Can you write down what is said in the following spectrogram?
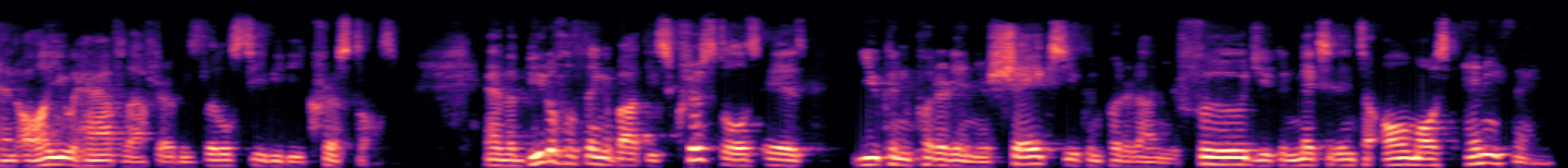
and all you have left are these little CBD crystals. And the beautiful thing about these crystals is you can put it in your shakes, you can put it on your food, you can mix it into almost anything.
